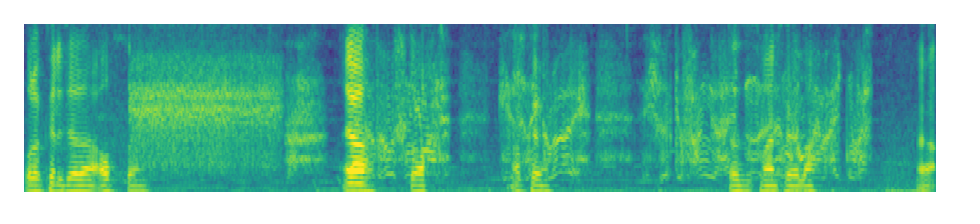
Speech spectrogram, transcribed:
Oder könnte der da auch sein? Ja, doch. Okay. Das ist mein Fehler. Ja.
